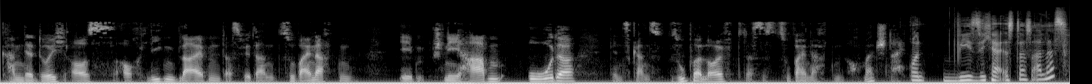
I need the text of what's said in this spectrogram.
kann der durchaus auch liegen bleiben, dass wir dann zu Weihnachten eben Schnee haben oder wenn es ganz super läuft, dass es zu Weihnachten auch mal schneit. Und wie sicher ist das alles?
